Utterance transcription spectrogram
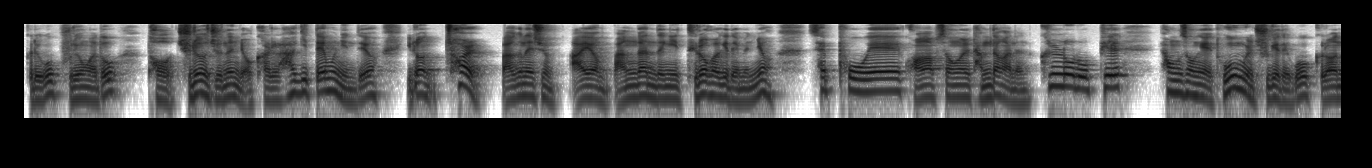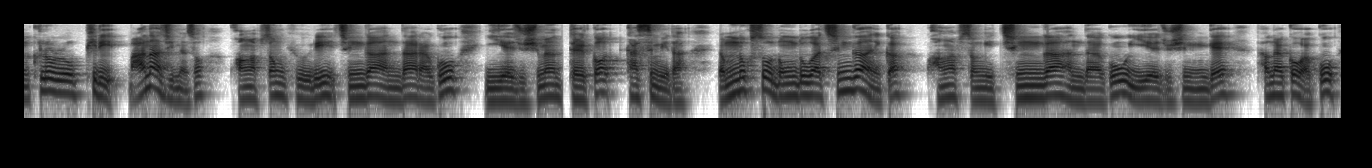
그리고 불용화도 더 줄여주는 역할을 하기 때문인데요. 이런 철, 마그네슘, 아연, 망간 등이 들어가게 되면요. 세포의 광합성을 담당하는 클로로필 형성에 도움을 주게 되고 그런 클로로필이 많아지면서 광합성 효율이 증가한다라고 이해해 주시면 될 것 같습니다. 엽록소 농도가 증가하니까 광합성이 증가한다고 이해해 주시는 게 편할 것 같고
